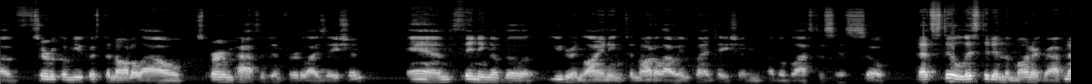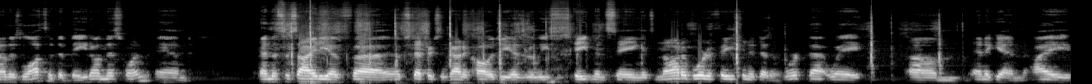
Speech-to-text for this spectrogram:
of cervical mucus to not allow sperm passage and fertilization, and thinning of the uterine lining to not allow implantation of a blastocyst. So that's still listed in the monograph. Now, there's lots of debate on this one, and and the Society of uh, Obstetrics and Gynecology has released statements saying it's not abortifacient, it doesn't work that way. Um, and again, I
